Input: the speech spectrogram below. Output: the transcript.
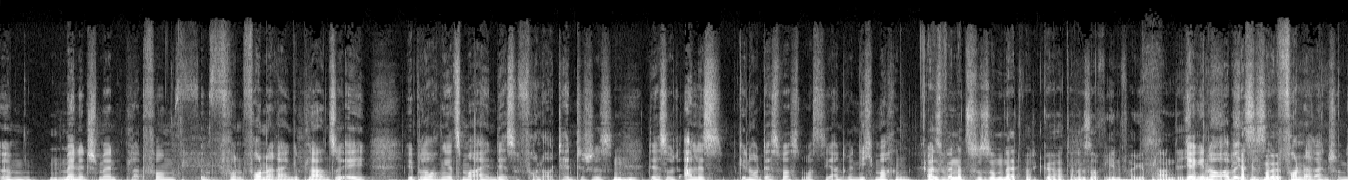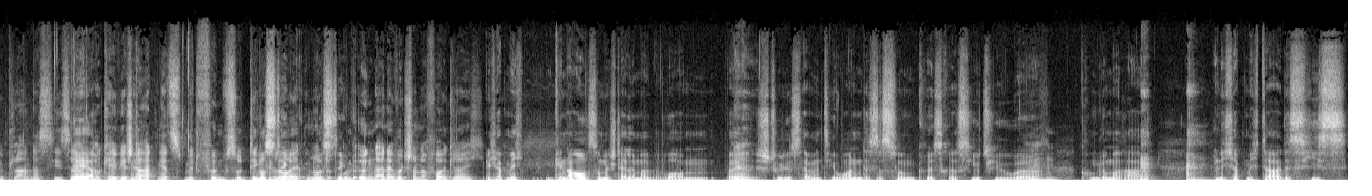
ähm, Mhm. Management-Plattformen von vornherein geplant, so ey, wir brauchen jetzt mal einen, der so voll authentisch ist, Mhm. der so alles, genau das, was, was die anderen nicht machen. Also wenn er zu so einem Network gehört, dann ist es auf jeden Fall geplant. Ich ja, genau, mich, aber ist es von vornherein schon geplant, dass sie sagen, Ja, ja, okay, wir ja. starten jetzt mit fünf so dicken Lustig, Leuten und, lustig. und irgendeiner wird schon erfolgreich? Ich habe mich genau auf so eine Stelle mal beworben bei Ja. Studio 71. Das ist so ein größeres Mhm. YouTuber-Konglomerat. Und ich habe mich da, das hieß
